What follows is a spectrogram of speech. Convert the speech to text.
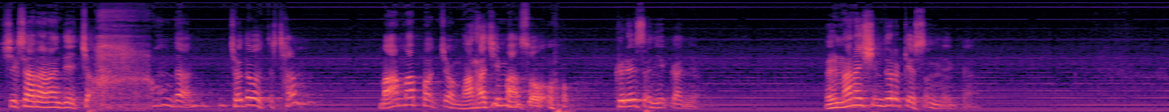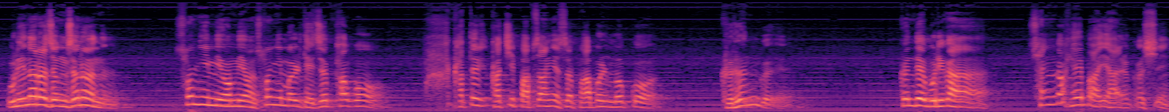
식사를 하는데 전부 다 저도 참 마음 아팠죠. 말하지 마소. 그랬으니까요. 얼마나 힘들었겠습니까? 우리나라 정서는 손님이 오면 손님을 대접하고 같이 밥상에서 밥을 먹고 그런 거예요. 근데 우리가 생각해 봐야 할 것이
